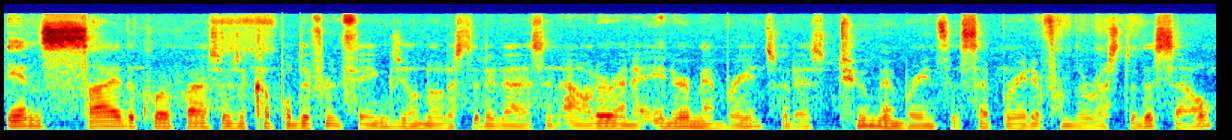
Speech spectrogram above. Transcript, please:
inside the chloroplast, there's a couple different things. You'll notice that it has an outer and an inner membrane, so it has two membranes that separate it from the rest of the cell.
